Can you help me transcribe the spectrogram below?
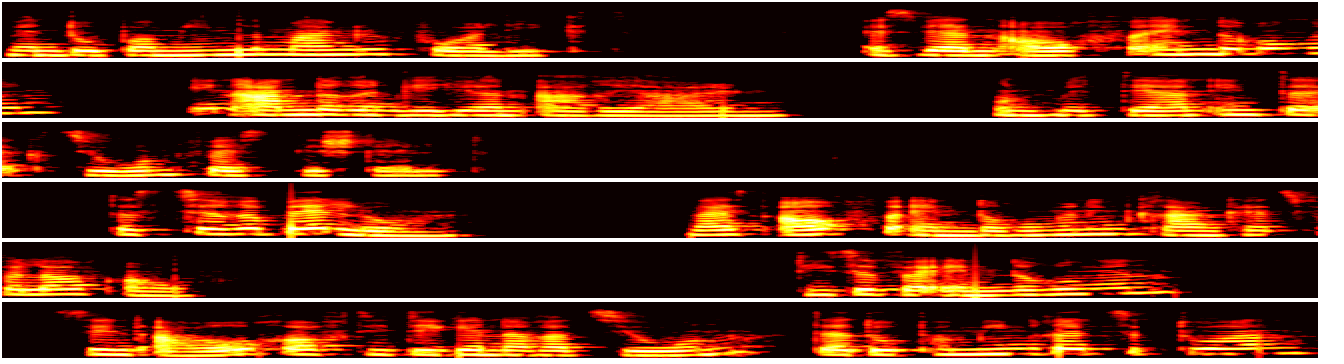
wenn Dopaminmangel vorliegt. Es werden auch Veränderungen in anderen Gehirnarealen und mit deren Interaktion festgestellt. Das Cerebellum weist auch Veränderungen im Krankheitsverlauf auf. Diese Veränderungen sind auch auf die Degeneration der Dopaminrezeptoren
